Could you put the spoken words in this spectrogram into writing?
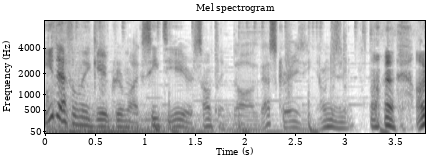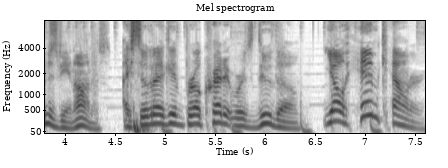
He definitely gave Grimlock CTE or something, dog. That's crazy. I'm just, I'm just being honest. I still gotta give bro credit where it's due, though. Yo, him counter.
